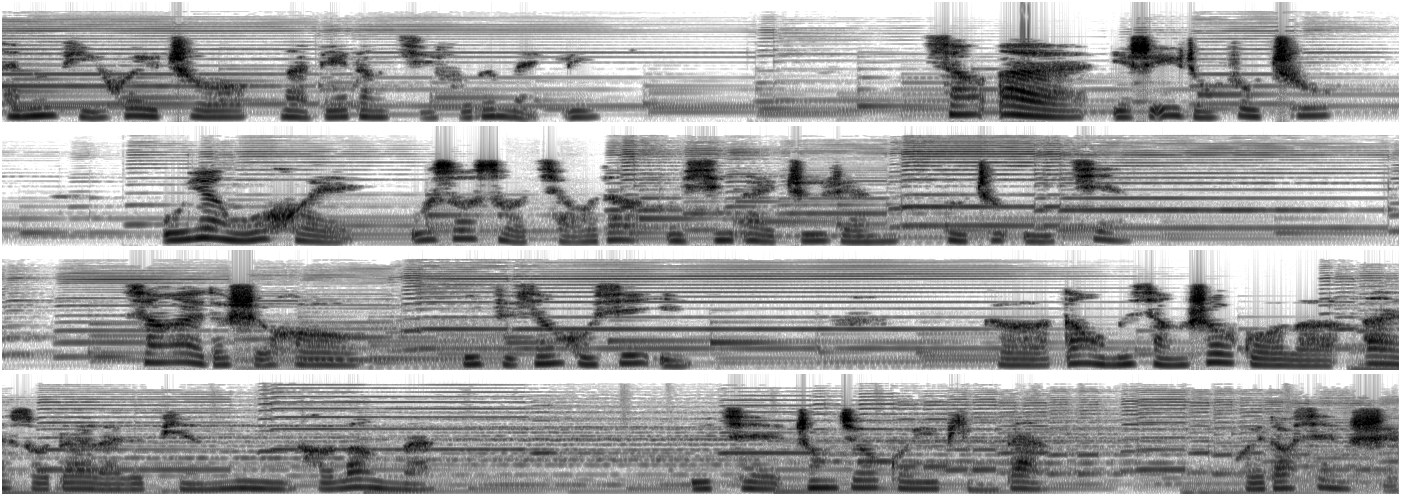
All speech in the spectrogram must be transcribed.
才能体会出那跌宕起伏的美丽。相爱也是一种付出，无怨无悔、无所所求的为心爱之人付出一切。相爱的时候，彼此相互吸引。可当我们享受过了爱所带来的甜蜜和浪漫，一切终究归于平淡。回到现实，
